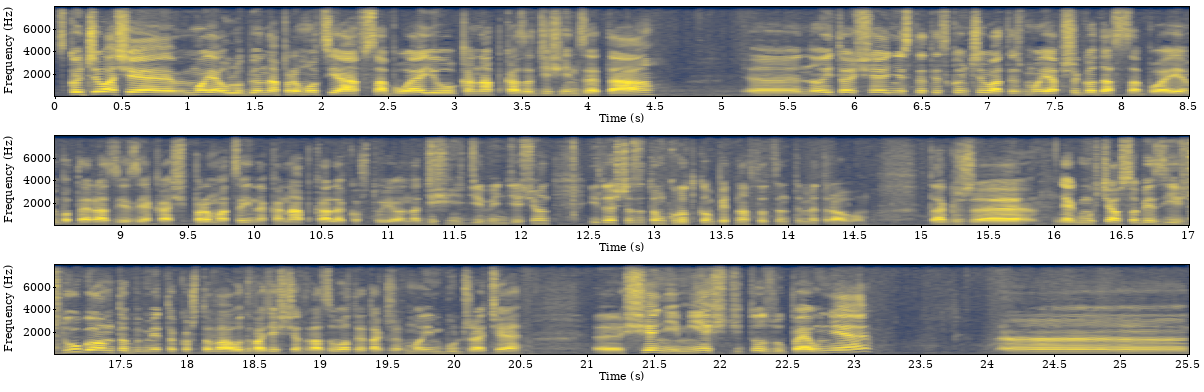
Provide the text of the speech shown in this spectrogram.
Skończyła się moja ulubiona promocja w Subwayu, kanapka za 10 zeta. E, No i to się niestety skończyła też moja przygoda z Subwayem, bo teraz jest jakaś promocyjna kanapka, ale kosztuje ona 10,90 i to jeszcze za tą krótką 15 cm. Także jakbym chciał sobie zjeść długą, to by mnie to kosztowało 22 zł, także w moim budżecie się nie mieści to zupełnie. Eee,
